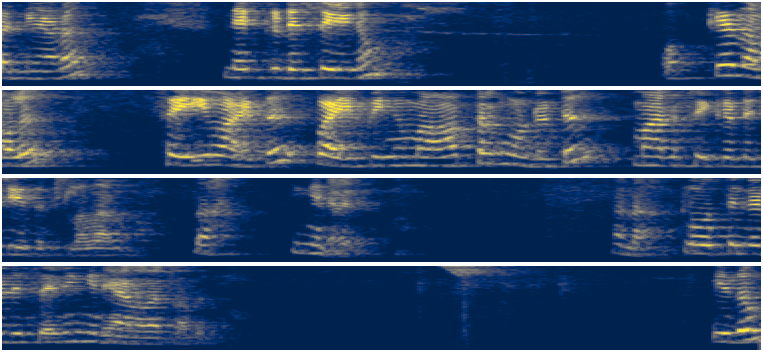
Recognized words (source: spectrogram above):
തന്നെയാണ്. നെക്ക് ഡിസൈനും ഒക്കെ നമ്മൾ സെയിം ആയിട്ട് പൈപ്പിംഗ് മാത്രം കൊണ്ടിട്ട് മാനസികട്ട് ചെയ്തിട്ടുള്ളതാണ്. ഇതാ ഇങ്ങനെ വരും. കണ്ടോ? ക്ലോത്തിന്റെ ഡിസൈൻ ഇങ്ങനെയാണ് വരുന്നത് ഇതും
